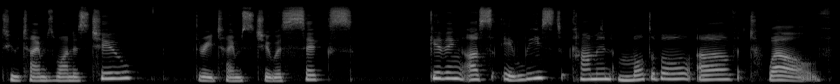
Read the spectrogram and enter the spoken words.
2 times 1 is 2, 3 times 2 is 6, giving us a least common multiple of 12.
